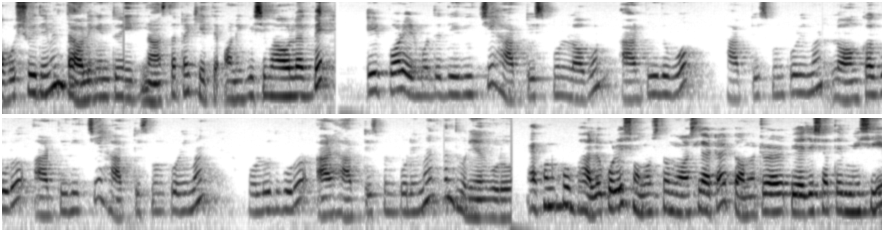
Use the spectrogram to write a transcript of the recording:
অবশ্যই দেবেন, তাহলে কিন্তু এই নাস্তাটা খেতে অনেক বেশি ভালো লাগবে। এরপর এর মধ্যে দিয়ে দিচ্ছি হাফ টিস্পুন লবণ, আর দিয়ে দেবো হাফ টিস্পুন পরিমাণ লঙ্কা গুঁড়ো, আর দিয়ে দিচ্ছি হাফ টিস্পুন পরিমাণ হলুদ গুঁড়ো, আর হাফ টিস্পুন পরিমাণ ধনিয়া গুঁড়ো। এখন খুব ভালো করে সমস্ত মশলাটা টমেটো আর পেঁয়াজের সাথে মিশিয়ে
